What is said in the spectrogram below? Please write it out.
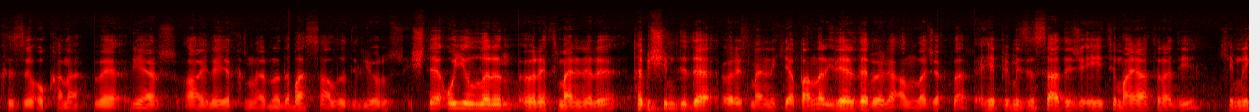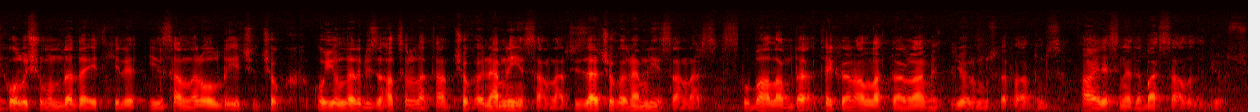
kızı Okan'a ve diğer aile yakınlarına da başsağlığı diliyoruz. İşte o yılların öğretmenleri, tabii şimdi de öğretmenlik yapanlar ileride böyle anılacaklar. Hepimizin sadece eğitim hayatına değil, kimlik oluşumunda da etkili insanlar olduğu için çok o yılları bizi hatırlatan çok önemli insanlar. Sizler çok önemli insanlarsınız. Bu bağlamda tekrar Allah'tan rahmet diliyorum Mustafa abimize. Ailesine de başsağlığı diliyoruz.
